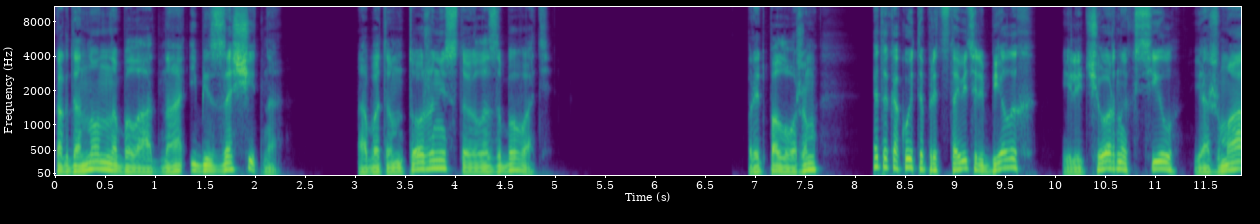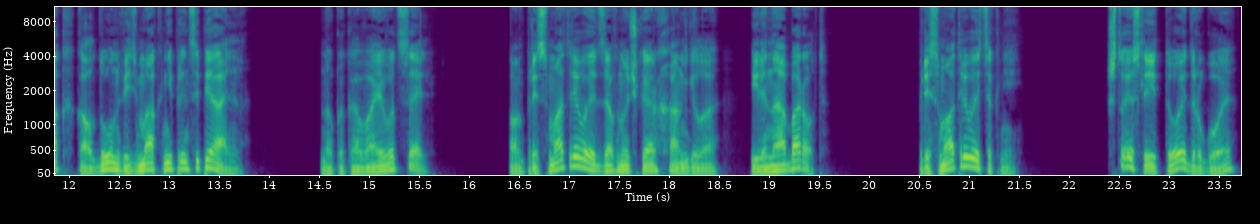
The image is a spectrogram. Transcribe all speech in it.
когда Нонна была одна и беззащитна. Об этом тоже не стоило забывать. Предположим, это какой-то представитель белых или черных сил, яжмак, колдун, ведьмак, не принципиально. Но какова его цель? Он присматривает за внучкой Архангела или наоборот? Присматривается к ней? Что если и то, и другое?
